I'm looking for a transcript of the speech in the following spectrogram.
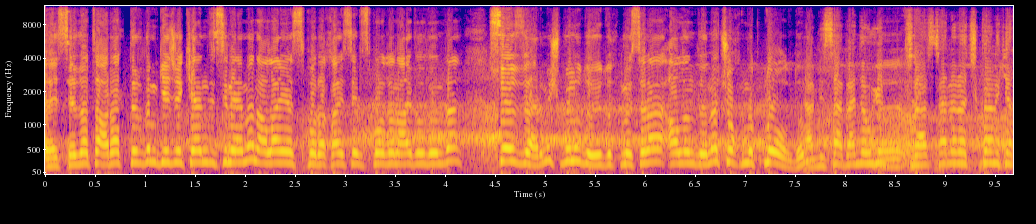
Ee, Sedat'ı arattırdım. Gece kendisine hemen Alanya Spor'a, Kayseri Spor'dan ayrıldığında söz vermiş. Bunu duyduk. Mesela alındığına çok mutlu oldum. Yani mesela ben de bugün transferler açıklanırken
